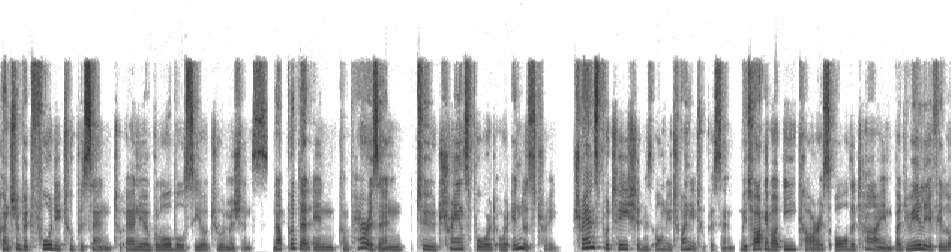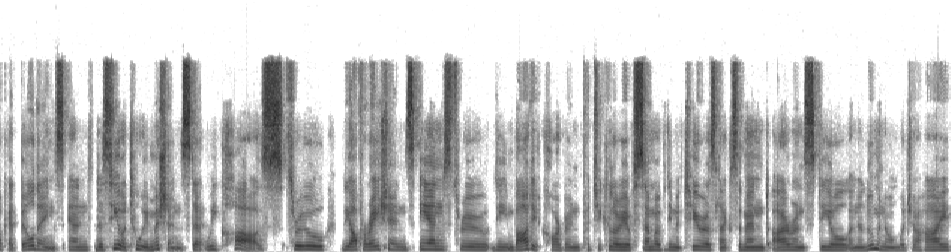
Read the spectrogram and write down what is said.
contribute 42% to annual global CO2 emissions. Now, put that in comparison to transport or industry. Transportation is only 22%. We're talking about e cars all the time, but really, if you look at buildings and the CO2 emissions that we cause through the operations and through the embodied carbon, particularly of some of the materials like cement, iron, steel, and aluminum, which are high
